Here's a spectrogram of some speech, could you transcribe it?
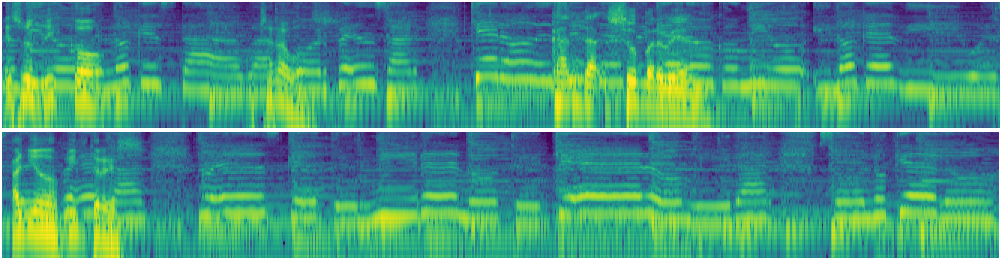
Es un disco. Escucha la voz. Canta súper bien. Año 2003. No es que te mire, no te quiero mirar. Solo quiero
